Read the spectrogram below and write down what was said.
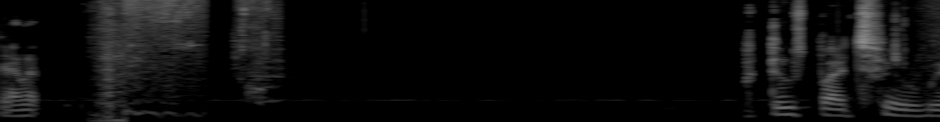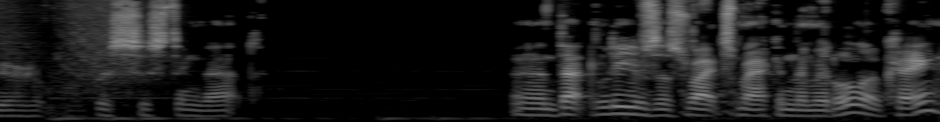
Damn it. Reduced by 2, we're resisting that. And that leaves us right smack in the middle, okay.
